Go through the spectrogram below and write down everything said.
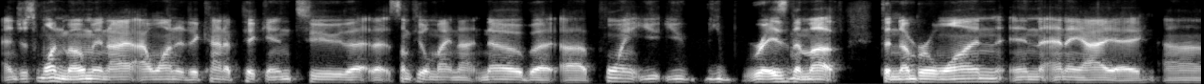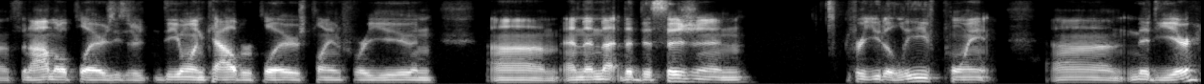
and just one moment I, I, wanted to kind of pick into that, that some people might not know, but uh, point you you you raised them up to number one in the NAIA. Uh, phenomenal players. These are D1 caliber players playing for you, and um, and then that the decision for you to leave Point um, mid year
